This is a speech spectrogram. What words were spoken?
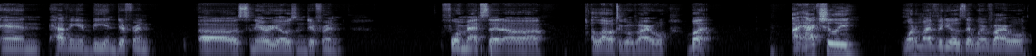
and having it be in different uh, scenarios and different formats that uh, allow it to go viral. But I actually, one of my videos that went viral,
